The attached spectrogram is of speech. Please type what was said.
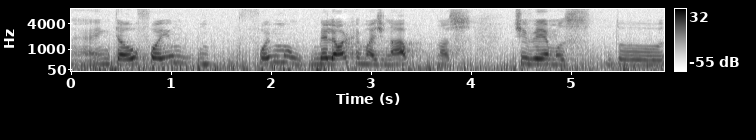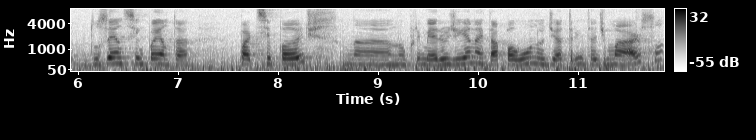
Né? Então, foi, um, foi melhor que eu imaginava. Nós tivemos do 250 participantes na, no primeiro dia, na etapa 1, no dia 30 de março.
